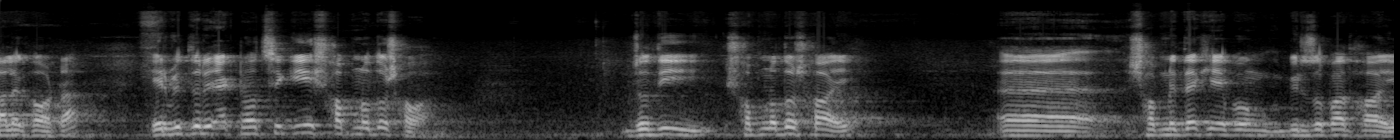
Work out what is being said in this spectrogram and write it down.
বালেক হওয়াটা। এর ভিতরে একটা হচ্ছে কি স্বপ্নদোষ হওয়া। যদি স্বপ্নদোষ হয় স্বপ্নে দেখে এবং বীর্যপাত হয়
